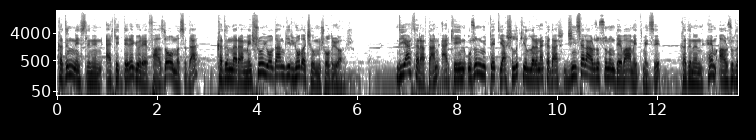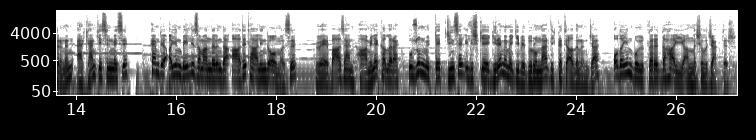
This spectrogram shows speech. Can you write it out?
Kadın neslinin erkeklere göre fazla olması da kadınlara meşru yoldan bir yol açılmış oluyor. Diğer taraftan erkeğin uzun müddet yaşlılık yıllarına kadar cinsel arzusunun devam etmesi, kadının hem arzularının erken kesilmesi hem de ayın belli zamanlarında adet halinde olması ve bazen hamile kalarak uzun müddet cinsel ilişkiye girememe gibi durumlar dikkate alınınca olayın boyutları daha iyi anlaşılacaktır.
